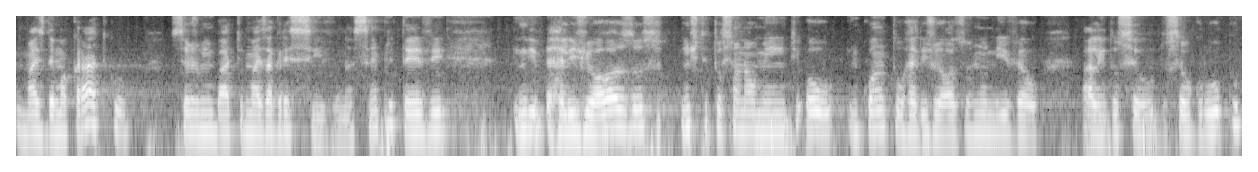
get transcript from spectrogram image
mais democrático, seja um embate mais agressivo. Né? Sempre teve religiosos institucionalmente ou enquanto religiosos no nível ali do seu do seu grupo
